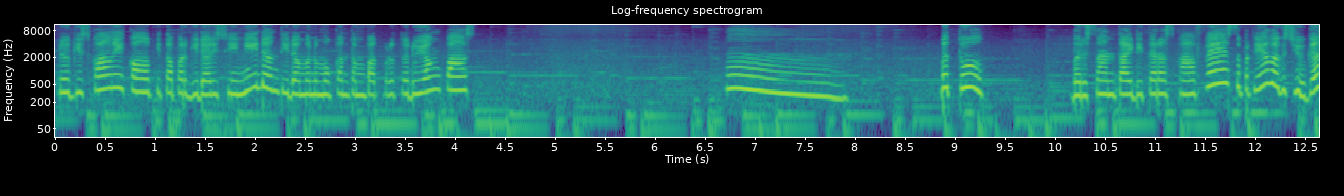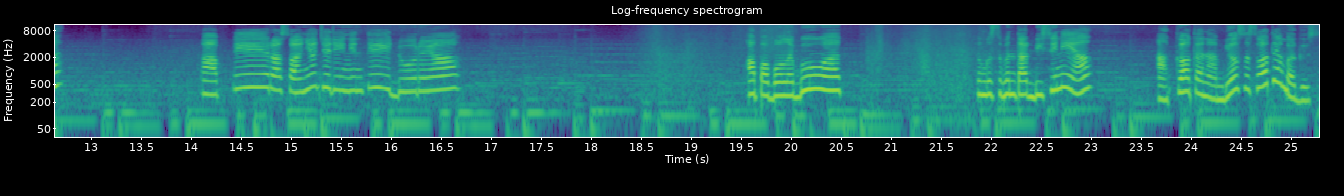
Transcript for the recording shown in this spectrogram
Rugi sekali kalau kita pergi dari sini dan tidak menemukan tempat berteduh yang pas. Hmm, betul. Bersantai di teras kafe sepertinya bagus juga. Tapi rasanya jadi ingin tidur ya. Apa boleh buat? Tunggu sebentar di sini ya. Aku akan ambil sesuatu yang bagus.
